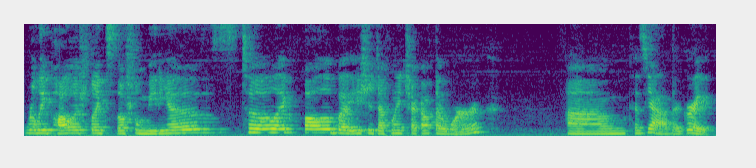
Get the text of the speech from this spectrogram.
really polished like social medias to like follow, but you should definitely check out their work. Um, cause yeah, they're great.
